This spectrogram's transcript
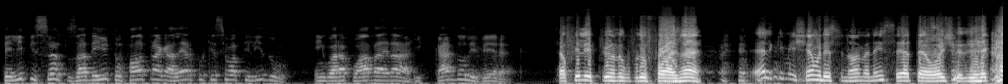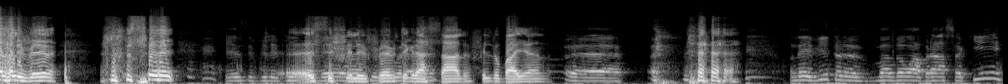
Felipe Santos, Adeirton, fala pra galera porque seu apelido em Guarapuava era Ricardo Oliveira. É o Filipinho do, do Foz, né? Ele que me chama desse nome, eu nem sei até hoje, de Ricardo Oliveira. Não sei. Esse Felipe. Esse Felipe é muito engraçado, filho do baiano. É... o Ney Vitor mandou um abraço aqui.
